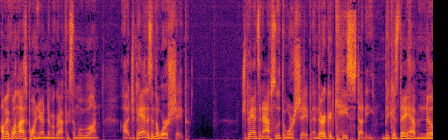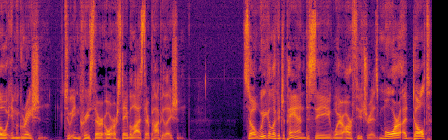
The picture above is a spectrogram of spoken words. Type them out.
I'll make one last point here on demographics and we'll move on. Uh, Japan is in the worst shape. Japan's in absolute the worst shape, and they're a good case study because they have no immigration to increase their or, or stabilize their population. So we can look at Japan to see where our future is. More adult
